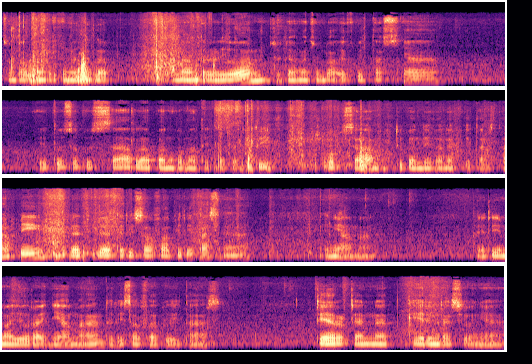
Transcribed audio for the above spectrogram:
jumlah utang berbunganya 6 triliun. Sedangkan jumlah ekuitasnya itu sebesar 8,3 jadi cukup besar dibandingkan ekuitas. Tapi bila dilihat dari solvabilitasnya ini aman jadi mayora ini aman dari solvabilitas. DER dan net gearing rasionya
